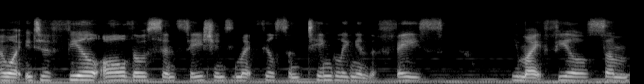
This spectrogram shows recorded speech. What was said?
I want you to feel all those sensations. You might feel some tingling in the face. You might feel some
